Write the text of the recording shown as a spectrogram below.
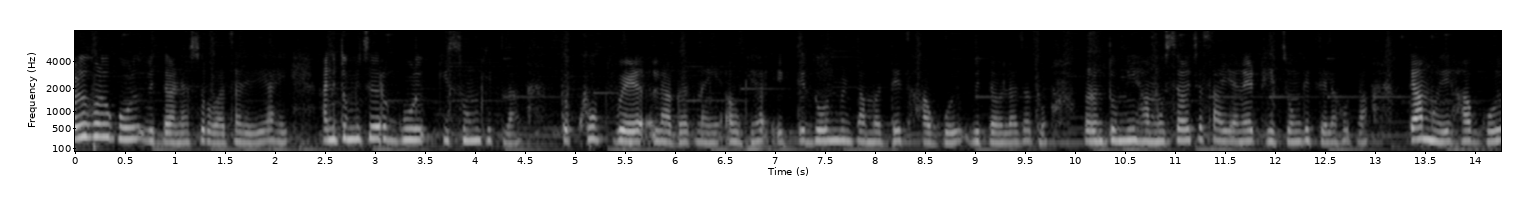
हळूहळू गूळ वितळण्यास सुरुवात झालेली आहे. आणि तुम्ही जर गूळ किसून घेतला तर खूप वेळ लागत नाही. अवघ्या एक ते दोन मिनटामध्येच हा गूळ वितळला जातो. परंतु मी हा मुसळच्या साह्याने ठेचून घेतलेला होता. त्यामुळे हा गूळ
